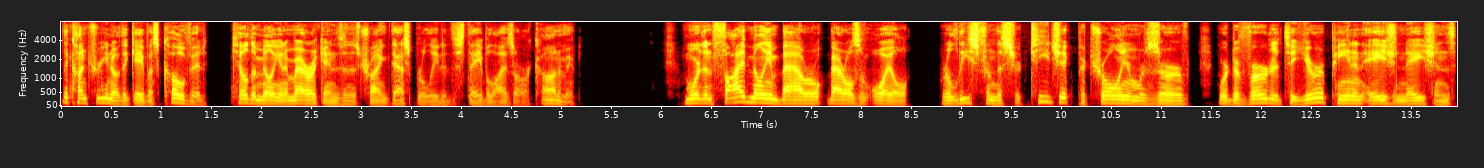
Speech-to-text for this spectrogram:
the country you know that gave us covid killed a million Americans and is trying desperately to destabilize our economy. More than 5 million barrel, barrels of oil released from the Strategic Petroleum Reserve were diverted to European and Asian nations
